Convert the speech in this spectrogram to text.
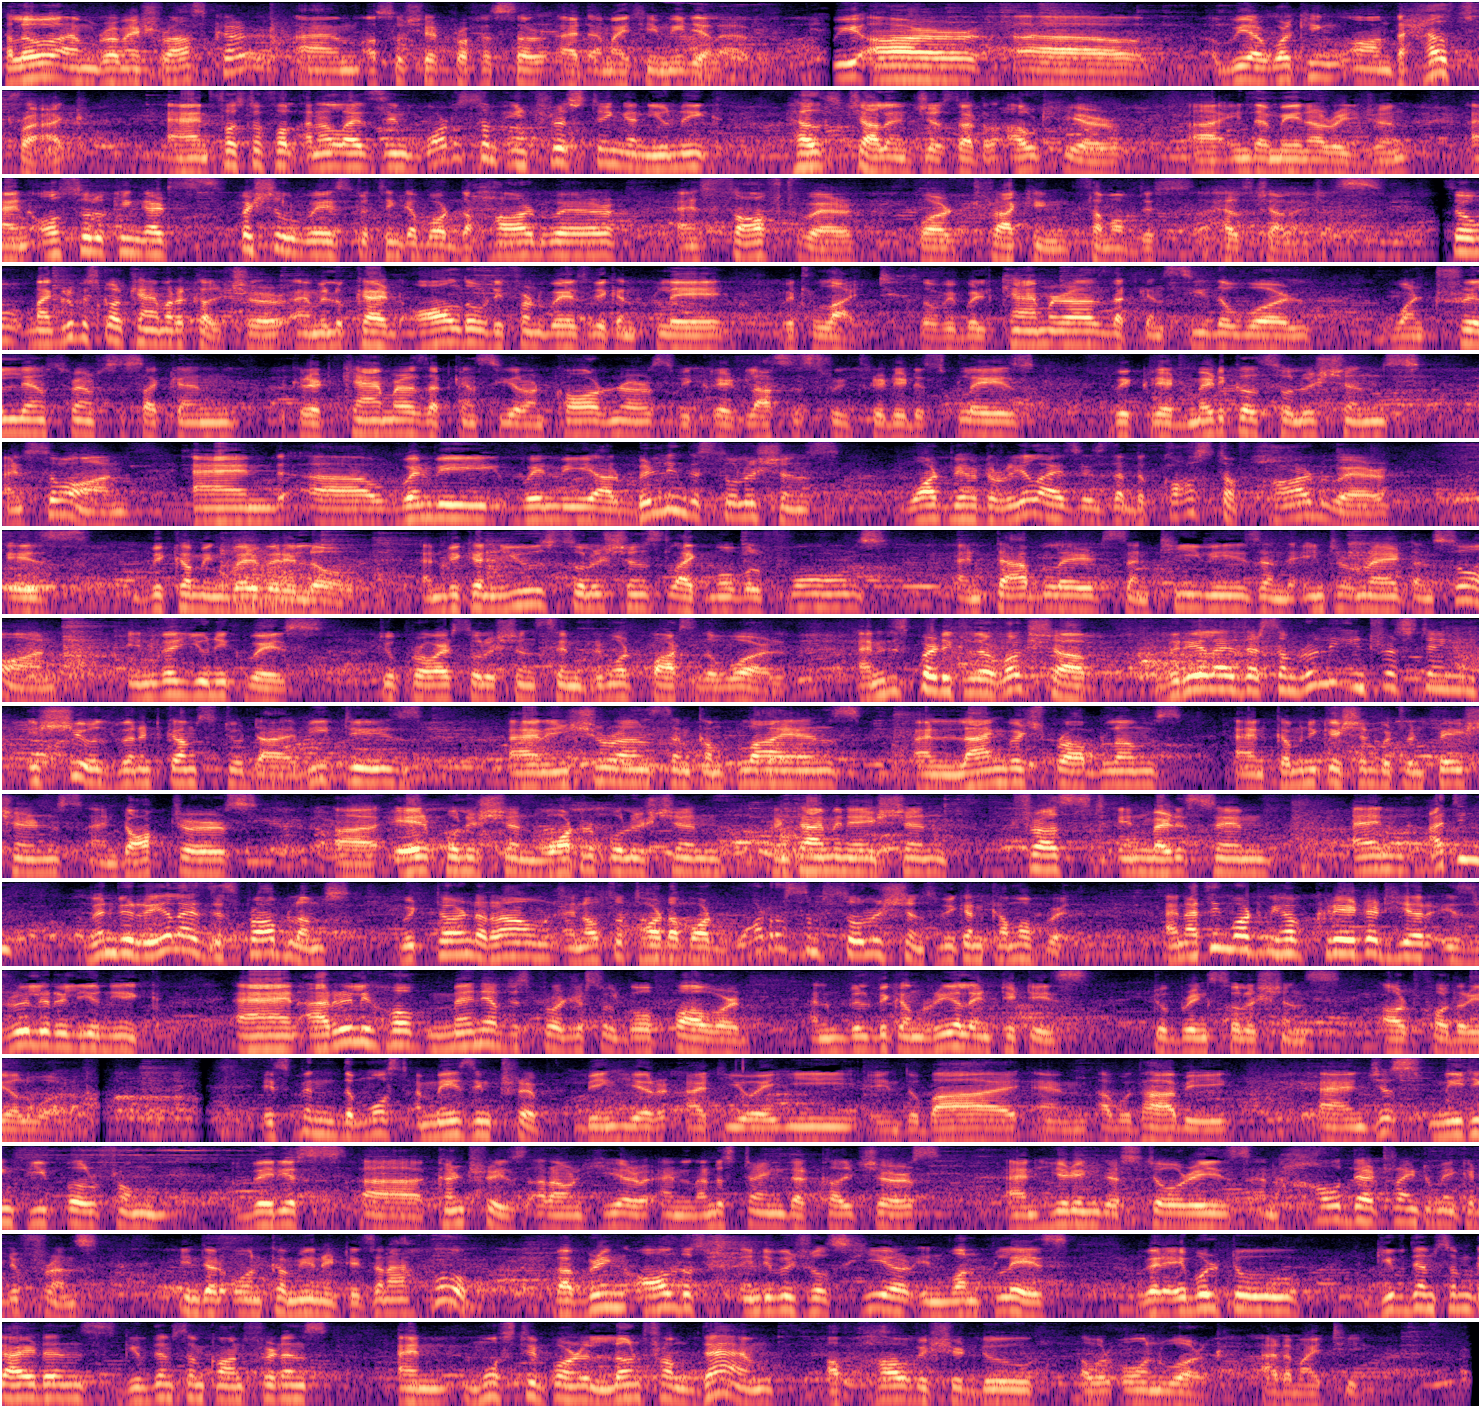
Hello, I'm Ramesh Raskar. I'm Associate Professor at MIT Media Lab. We are, uh, we are working on the health track and first of all analyzing what are some interesting and unique health challenges that are out here uh, in the MENA region and also looking at special ways to think about the hardware and software for tracking some of these health challenges. So my group is called Camera Culture and we look at all the different ways we can play with light. So we build cameras that can see the world 1 trillion frames per second. We create cameras that can see around corners. We create glasses 3 3D displays. We create medical solutions and so on. And uh, when, we, when we are building the solutions, what we have to realize is that the cost of hardware is becoming very, very low. And we can use solutions like mobile phones and tablets and TVs and the internet and so on in very unique ways to provide solutions in remote parts of the world. And in this particular workshop, we realized there's some really interesting issues when it comes to diabetes and insurance and compliance and language problems and communication between patients and doctors, uh, air pollution, water pollution, contamination, trust in medicine. And I think when we realized these problems, we turned around and also thought about what are some solutions we can come up with. And I think what we have created here is really, really unique. And I really hope many of these projects will go forward and will become real entities to bring solutions out for the real world. It's been the most amazing trip being here at UAE, in Dubai and Abu Dhabi and just meeting people from various uh, countries around here and understanding their cultures and hearing their stories and how they're trying to make a difference in their own communities. And I hope by bringing all those individuals here in one place, we're able to give them some guidance, give them some confidence, and most importantly, learn from them of how we should do our own work at MIT.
